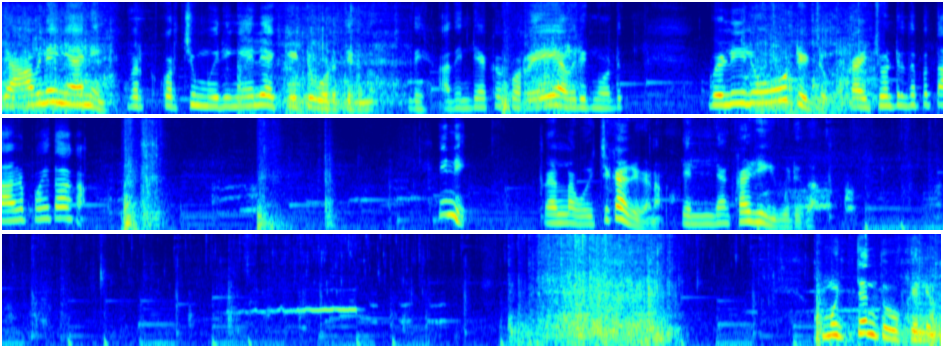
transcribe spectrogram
രാവിലെ ഞാൻ ഇവർക്ക് കുറച്ച് മുരിങ്ങയിലൊക്കെ ഇട്ട് കൊടുത്തിരുന്നു. അതെ അതിന്റെയൊക്കെ കുറേ അവരിങ്ങോട്ട് വെളിയിലോട്ടിട്ടു. കഴിച്ചുകൊണ്ടിരുന്നപ്പോൾ താഴെ പോയതാകാം. ഇനി വെള്ളം ഒഴിച്ച് കഴുകണം. എല്ലാം കഴുകി വിടുക. മുറ്റം തൂക്കലും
